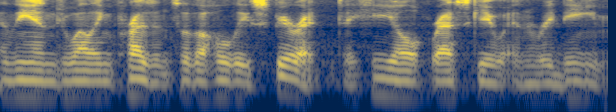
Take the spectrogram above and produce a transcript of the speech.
and the indwelling presence of the Holy Spirit to heal, rescue, and redeem.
